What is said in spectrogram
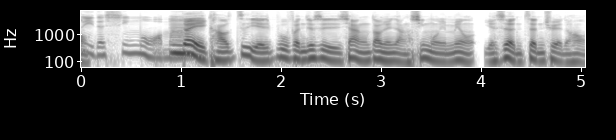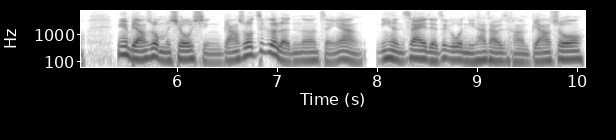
自己的心魔嘛？对，考自己的部分就是像道玄讲，心魔也没有，也是很正确的哈。因为比方说我们修行，比方说这个人呢怎样，你很在意的这个问题，他才会考。比方说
